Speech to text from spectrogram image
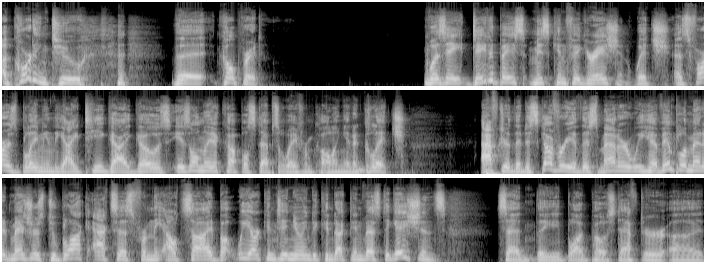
according to the culprit, was a database misconfiguration, which, as far as blaming the IT guy goes, is only a couple steps away from calling it a glitch. After the discovery of this matter, we have implemented measures to block access from the outside, but we are continuing to conduct investigations, said the blog post after uh,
